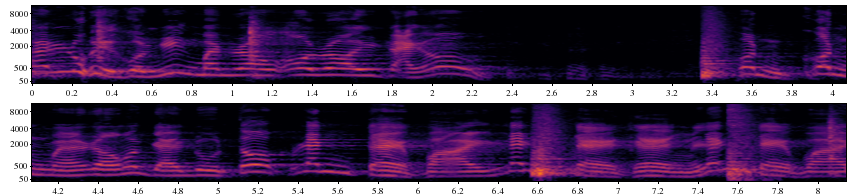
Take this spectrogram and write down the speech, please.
ก็ลุยคนยิ่งมันเราอร่อยใจโอ้ ก้นก้นแม่เราไม่ใจดูโต๊ะเล่นแต่ฝ่ายเล่นแต่แข่งเล่นแต่ฝ่าย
